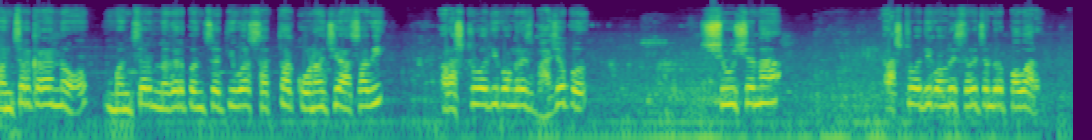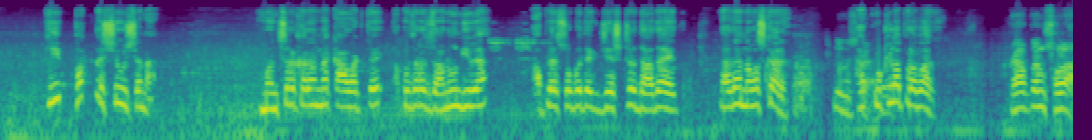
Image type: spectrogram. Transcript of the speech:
मंचरकरांनो मंचर नगरपंचायतीवर सत्ता कोणाची असावी? राष्ट्रवादी काँग्रेस भाजप? शिवसेना राष्ट्रवादी काँग्रेस शरदचंद्र पवार? की फक्त शिवसेना? मंचरकरांना काय वाटतंय? आपण जरा जाणून घेऊया. आपल्यासोबत एक ज्येष्ठ दादा आहेत. दादा नमस्कार. हा नमस्कार. कुठला प्रभाग? प्रॉब्लेम सोळा.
